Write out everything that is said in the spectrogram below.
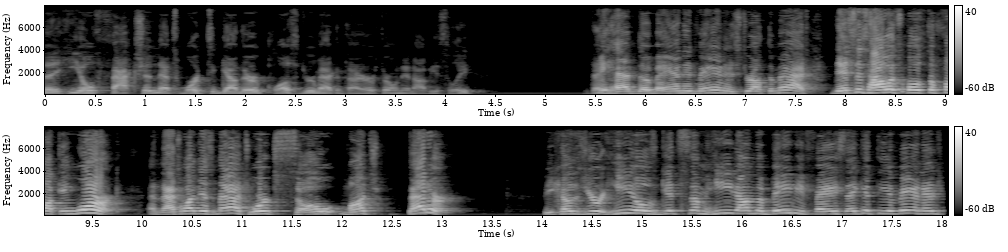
the heel faction that's worked together, plus Drew McIntyre thrown in, obviously. They had the man advantage throughout the match. This is how it's supposed to fucking work. And that's why this match works so much better because your heels get some heat on the baby face, they get the advantage,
